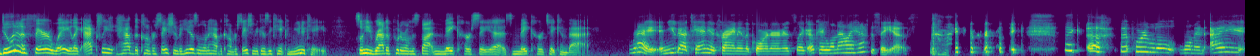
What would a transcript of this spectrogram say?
do it in a fair way. Like, actually have the conversation, but he doesn't want to have the conversation because he can't communicate. So he'd rather put her on the spot and make her say yes, make her take him back. Right. And you got Tanya crying in the corner, and it's like, okay, well, now I have to say yes. like, like, ugh, that poor little woman. I,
